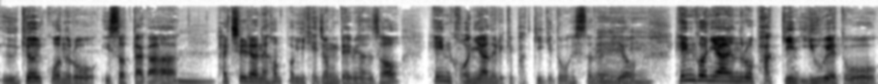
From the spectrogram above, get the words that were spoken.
의결권으로 있었다가 음. 87년에 헌법이 개정되면서 해임 건의안으로 이렇게 바뀌기도 했었는데요. 네, 네. 해임 건의안으로 바뀐 이후에도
